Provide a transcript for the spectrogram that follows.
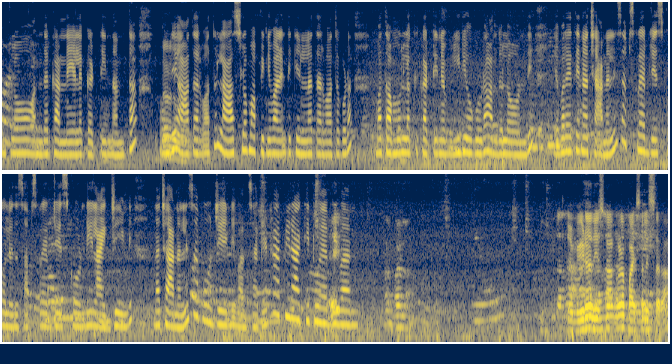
ఇంట్లో అందరికి అన్నయ్యలకు కట్టిందంతా ఉంది. ఆ తర్వాత లాస్ట్లో మా పిన్ని వాళ్ళ ఇంటికి వెళ్ళిన తర్వాత కూడా మా తమ్ముళ్ళకి కట్టిన వీడియో కూడా అందులో ఉంది. ఎవరైతే నా ఛానల్ని సబ్స్క్రైబ్ చేసుకోలేదు సబ్స్క్రైబ్ చేసుకోండి లైక్ చేయండి. నా ఛానల్ని సపోర్ట్ చేయండి. Once again happy Rakhi to everyone video తీసినా కూడా పైసలు ఇస్తారా?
